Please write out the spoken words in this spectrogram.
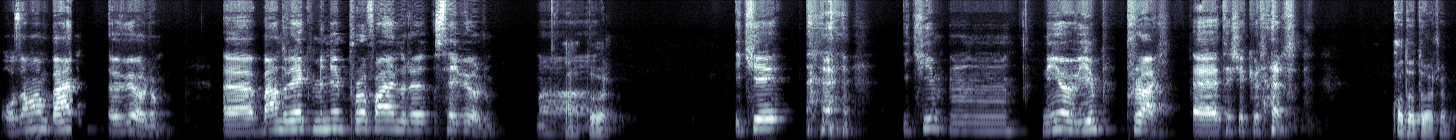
O zaman ben övüyorum. Ee, ben React Mini Profiler'ı seviyorum. Ha, doğru. İki, iki hmm, neyi öveyim? Pry. Ee, teşekkürler. O da doğru.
